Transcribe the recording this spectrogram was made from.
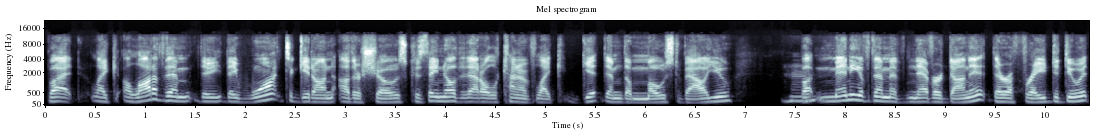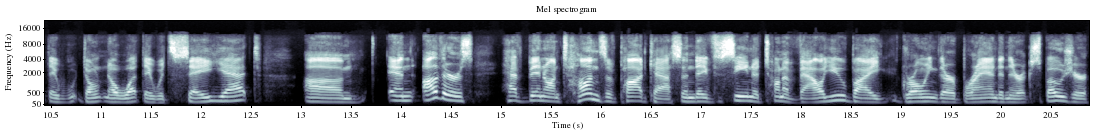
but like a lot of them they they want to get on other shows because they know that that'll kind of like get them the most value. Mm-hmm. but many of them have never done it. They're afraid to do it. They w- don't know what they would say yet. Um, and others have been on tons of podcasts and they've seen a ton of value by growing their brand and their exposure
